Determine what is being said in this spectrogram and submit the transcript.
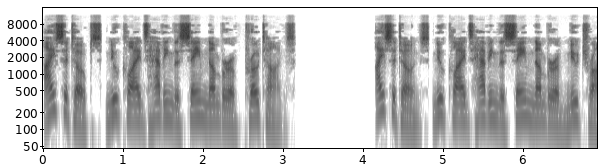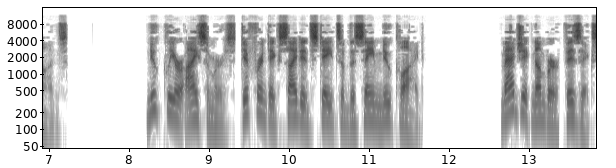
Isotopes nuclides having the same number of protons. Isotones nuclides having the same number of neutrons. Nuclear isomers different excited states of the same nuclide. Magic number physics.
